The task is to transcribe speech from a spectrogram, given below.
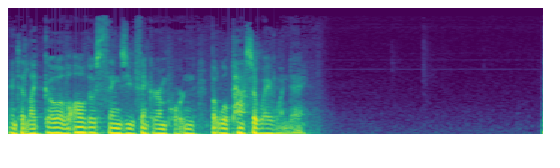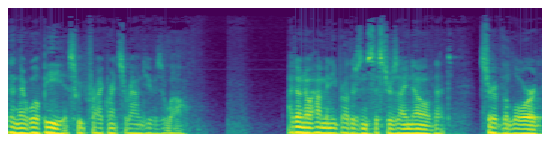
and to let go of all those things you think are important but will pass away one day, then there will be a sweet fragrance around you as well. I don't know how many brothers and sisters I know that serve the Lord,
